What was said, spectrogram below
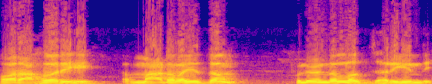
హోరాహోరీ మాటల యుద్ధం పులివెందుల్లో జరిగింది.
